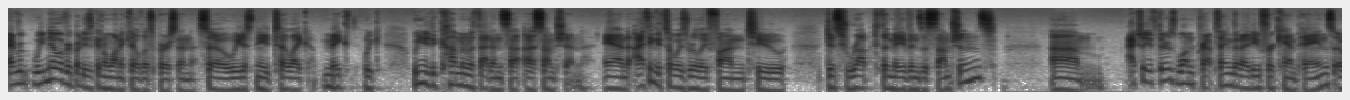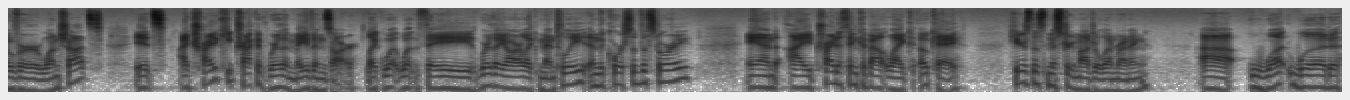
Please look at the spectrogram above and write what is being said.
every, we know everybody's going to want to kill this person, so we just need to like make we we need to come in with that assumption. And I think it's always really fun to disrupt the Maven's assumptions. Um, actually if there's one prep thing that i do for campaigns over one shots it's i try to keep track of where the mavens are like what what they where they are like mentally in the course of the story. And i try to think about like okay here's this mystery module i'm running. Uh, what would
